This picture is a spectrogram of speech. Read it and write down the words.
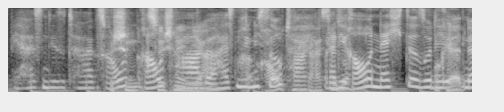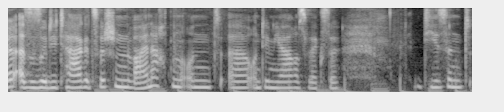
wie heißen diese Tage? Zwischen, Rau, Rautage, heißen die nicht so? Rautage Oder die so? rauen Nächte, so die, okay. ne, also so die Tage zwischen Weihnachten und, äh, und dem Jahreswechsel. Die sind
